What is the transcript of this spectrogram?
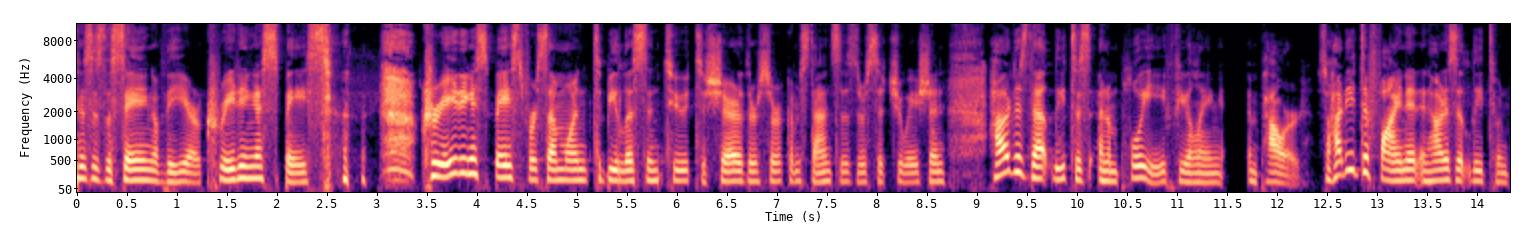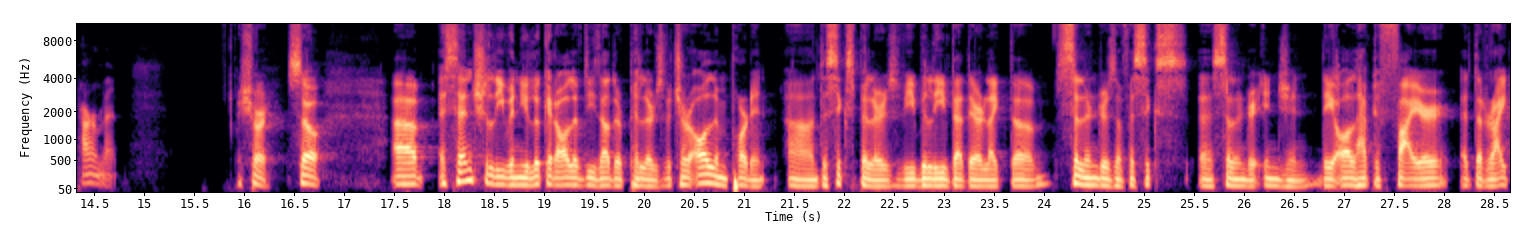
this is the saying of the year, creating a space, creating a space for someone to be listened to, to share their circumstances, their situation. How does that lead to an employee feeling empowered? So how do you define it and how does it lead to empowerment? Sure. So, uh, essentially, when you look at all of these other pillars, which are all important, uh, the six pillars, we believe that they're like the cylinders of a six uh, cylinder engine. They all have to fire at the right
